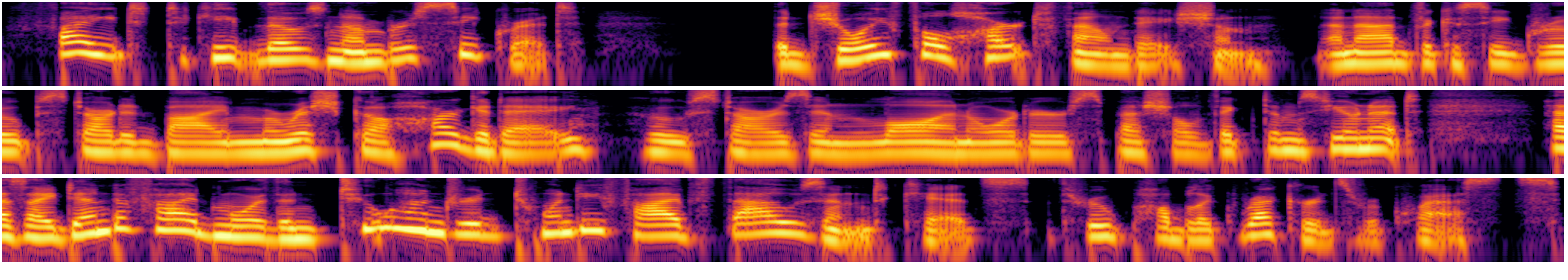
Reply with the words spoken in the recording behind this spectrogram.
fight to keep those numbers secret. The Joyful Heart Foundation, an advocacy group started by Mariska Hargitay, who stars in Law and Order Special Victims Unit, has identified more than 225,000 kits through public records requests.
